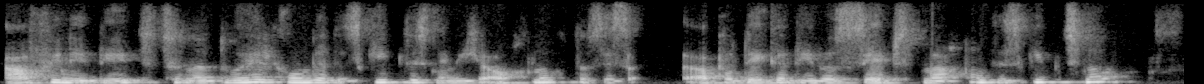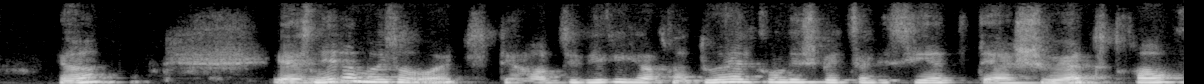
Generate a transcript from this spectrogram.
Affinität zur Naturheilkunde, das gibt es nämlich auch noch, das ist Apotheker, die was selbst machen, das gibt es noch. Ja. Er ist nicht einmal so alt, der hat sich wirklich auf Naturheilkunde spezialisiert, der schwört drauf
